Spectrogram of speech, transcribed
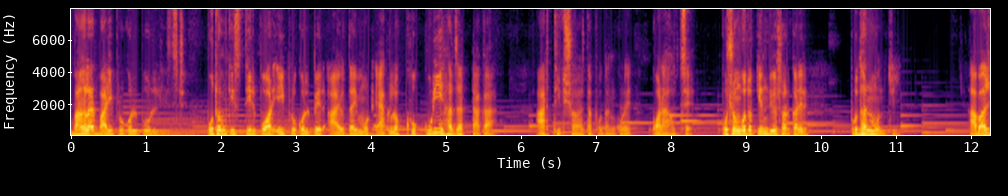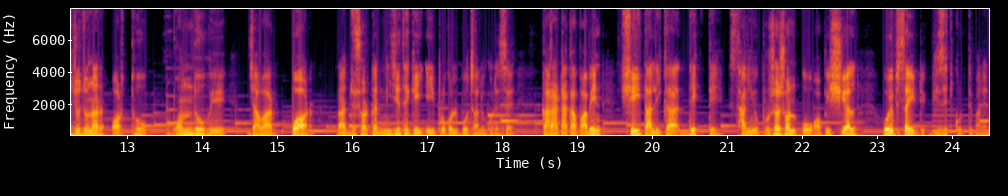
বাংলার বাড়ি প্রকল্প লিস্ট। প্রথম কিস্তির পর এই প্রকল্পের আয়তায় মোট এক লক্ষ কুড়ি হাজার টাকা আর্থিক সহায়তা প্রদান করে করা হচ্ছে। প্রসঙ্গত কেন্দ্রীয় সরকারের প্রধানমন্ত্রী আবাস যোজনার অর্থ বন্ধ হয়ে যাওয়ার পর রাজ্য সরকার নিজে থেকেই এই প্রকল্প চালু করেছে। কারা টাকা পাবেন সেই তালিকা দেখতে স্থানীয় প্রশাসন ও অফিসিয়াল ওয়েবসাইট ভিজিট করতে পারেন।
